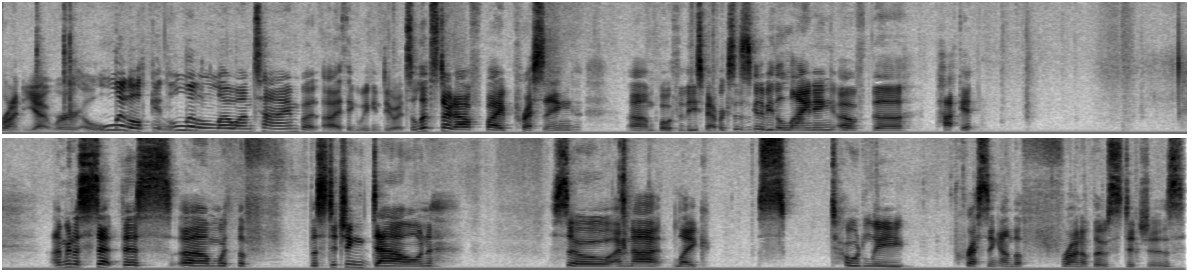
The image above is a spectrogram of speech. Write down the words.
front yet. We're a little, getting a little low on time, but I think we can do it. So let's start off by pressing um, both of these fabrics. This is gonna be the lining of the pocket. I'm gonna set this um, with the, the stitching down so I'm not like totally pressing on the front of those stitches.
